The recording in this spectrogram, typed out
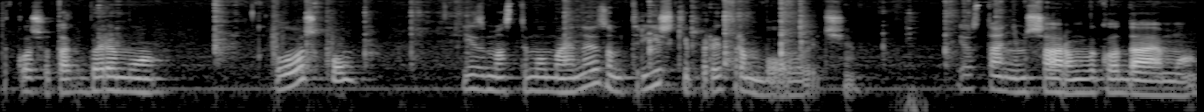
Також отак беремо ложку і змастимо майонезом, трішки притрамбовуючи. І останнім шаром викладаємо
